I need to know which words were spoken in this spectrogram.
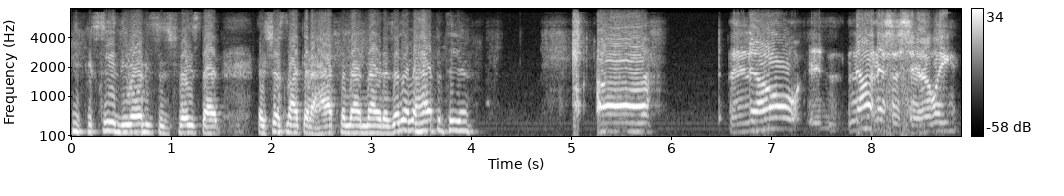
you can see in the audience's face that it's just not going to happen that night. Has that ever happened to you? Uh. No, not necessarily.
